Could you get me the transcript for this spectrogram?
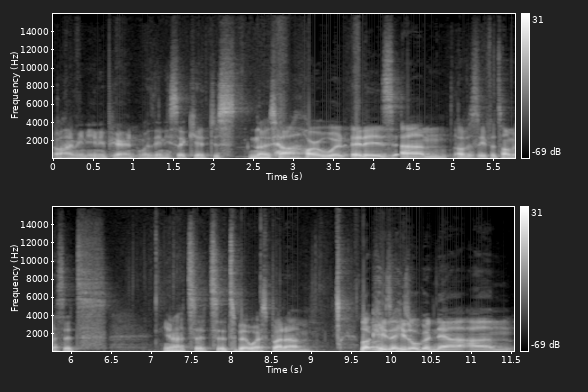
oh, I mean, any parent with any sick kid just knows how horrible it is. Um, obviously, for Thomas, it's, you know, it's, it's, it's a bit worse. But um, look, he's, he's all good now. Um,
